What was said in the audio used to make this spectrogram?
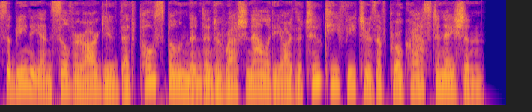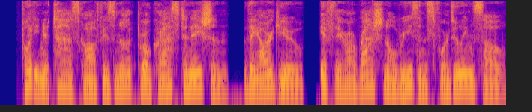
Sabini and Silver argued that postponement and irrationality are the two key features of procrastination. Putting a task off is not procrastination, they argue, if there are rational reasons for doing so.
